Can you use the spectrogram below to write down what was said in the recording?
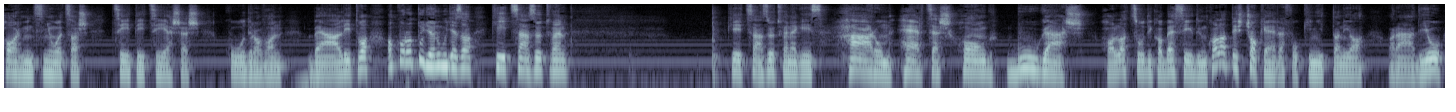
38-as CTCSS kódra van beállítva, akkor ott ugyanúgy ez a 250 250,3 herces hang, búgás hallatszódik a beszédünk alatt, és csak erre fog kinyitani a, a rádió.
